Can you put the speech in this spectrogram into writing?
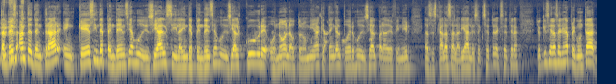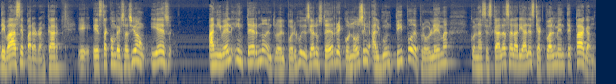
Tal vez antes de entrar en qué es independencia judicial, si la independencia judicial cubre o no la autonomía que tenga el Poder Judicial para definir las escalas salariales, etcétera, etcétera, yo quisiera hacerle una pregunta de base para arrancar eh, esta conversación y es, a nivel interno dentro del Poder Judicial, ¿ustedes reconocen algún tipo de problema con las escalas salariales que actualmente pagan?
